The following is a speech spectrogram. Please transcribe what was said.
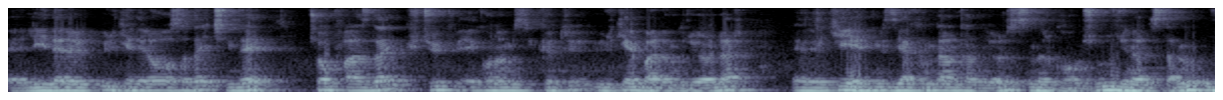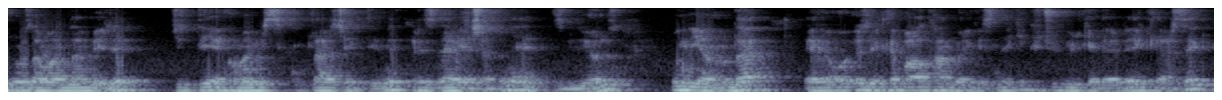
e, lider ülkeleri olsa da içinde çok fazla küçük ve ekonomisi kötü ülke barındırıyorlar. E, ki hepimiz yakından tanıyoruz. Sınır komşumuz Yunanistan'ın uzun zamandan beri ciddi ekonomik sıkıntılar çektiğini, krizler yaşadığını hepimiz biliyoruz. Bunun yanında e, o özellikle Balkan bölgesindeki küçük ülkeleri de eklersek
